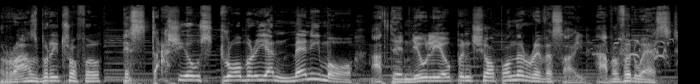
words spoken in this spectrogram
raspberry truffle, pistachio, strawberry, and many more at their newly opened shop on the riverside, Haverfordwest.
